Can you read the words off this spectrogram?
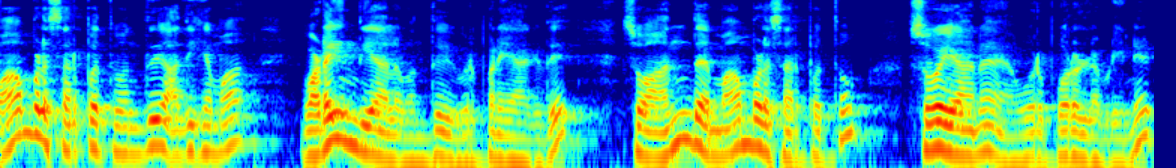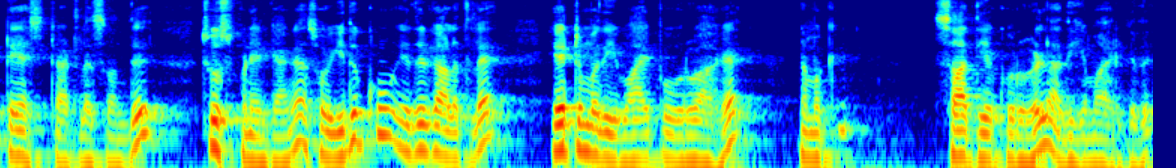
மாம்பழ சர்பத் வந்து அதிகமாக வட இந்தியாவில் வந்து விற்பனையாகுது. ஸோ அந்த மாம்பழ சர்பத்தும் சுவையான ஒரு பொருள் அப்படின்னு டேஸ்ட் அட்லஸ் வந்து சூஸ் பண்ணியிருக்காங்க. ஸோ இதுக்கும் எதிர்காலத்தில் ஏற்றுமதி வாய்ப்பு உருவாக நமக்கு சாத்தியக்கூறுகள் அதிகமாக இருக்குது.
